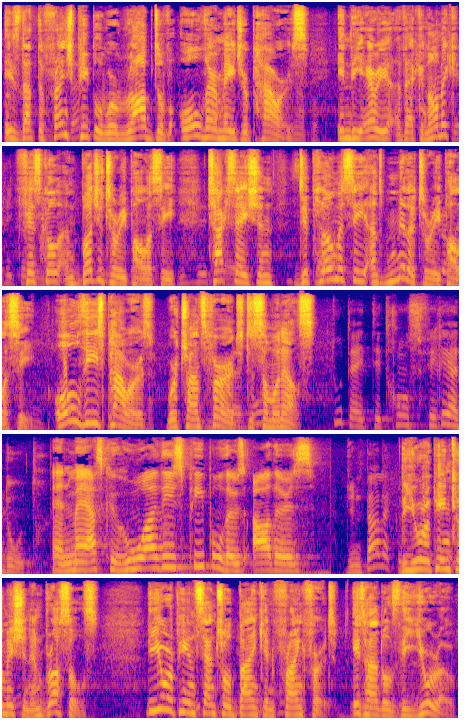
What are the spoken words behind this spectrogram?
is that the French people were robbed of all their major powers in the area of economic, fiscal, and budgetary policy, taxation, diplomacy, and military policy. All these powers were transferred to someone else. Tout a été transféré à d'autres. And may I ask you, who are these people, those others? D'une part, la The European Commission in Brussels, the European Central Bank in Frankfurt. It handles the euro.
